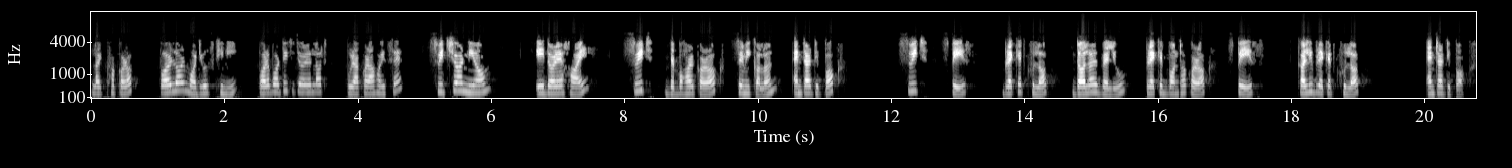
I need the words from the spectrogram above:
লক্ষ্য কৰক পাৰ্লৰ মডিউলছখিনি পৰৱৰ্তী টিউটৰিয়েলত পুৰা কৰা হৈছে। switchৰ নিয়ম এইদৰে হয়। switch ব্যৱহাৰ কৰক semicolon enter টিপক। switch স্পেচ ব্ৰেকেট খুলক ডলাৰ ভেলিউ ব্ৰেকেট বন্ধ কৰক স্পেচ curly ব্ৰেকেট খুলক enter টিপক।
